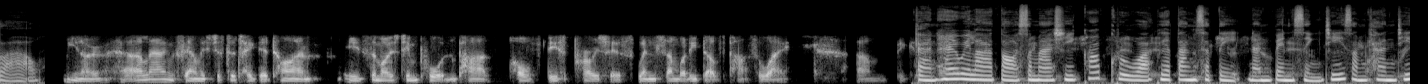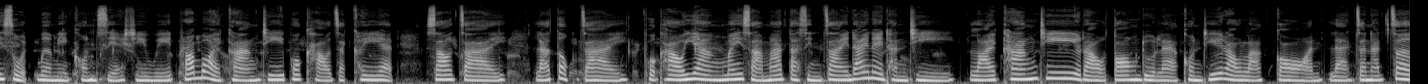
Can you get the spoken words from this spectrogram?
กล่าว you know allowing families just to take their time is the most important part of this process when somebody does pass away การให้เวลาต่อสมาชิกครอบครัวเพื่อตั้งสตินั้นเป็นสิ่งที่สำคัญที่สุดเมื่อมีคนเสียชีวิต เพราะบ่อยครั้งที่พวกเขาจะเครียด เศร้าใจ และตกใจ พวกเขายังไม่สามารถตัดสินใจได้ในทันที หลายครั้งที่เราต้องดูแลคนที่เรารักก่อน และจะนัดเจอ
